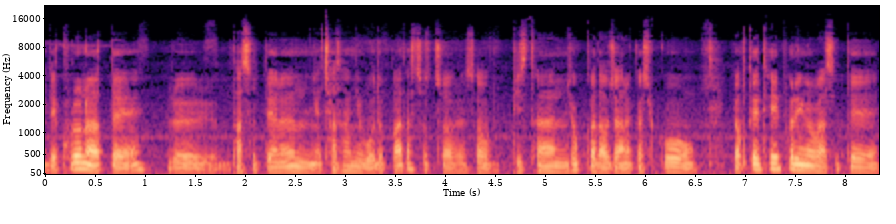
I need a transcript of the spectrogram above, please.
이제 코로나 때를 봤을 때는 자산이 모두 빠졌었죠. 그래서 비슷한 효과 나오지 않을까 싶고 역대 테이퍼링을 봤을 때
